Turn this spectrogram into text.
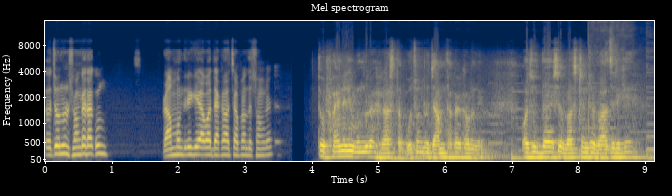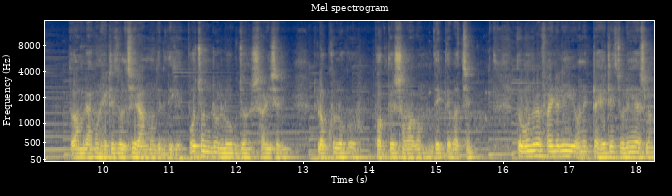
তো চলুন সঙ্গে থাকুন। রাম মন্দিরে গিয়ে আবার দেখা হচ্ছে আপনাদের সঙ্গে। তো ফাইনালি বন্ধুরা, রাস্তা প্রচণ্ড জাম থাকার কারণে অযোধ্যা এসে বাস স্ট্যান্ডে বাজ রেখে তো আমরা এখন হেঁটে চলছি রাম মন্দিরের দিকে। প্রচণ্ড লোকজন, সারি সারি, লক্ষ লক্ষ ভক্তের সমাগম দেখতে পাচ্ছেন। তো বন্ধুরা ফাইনালি অনেকটা হেঁটে চলেই আসলাম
